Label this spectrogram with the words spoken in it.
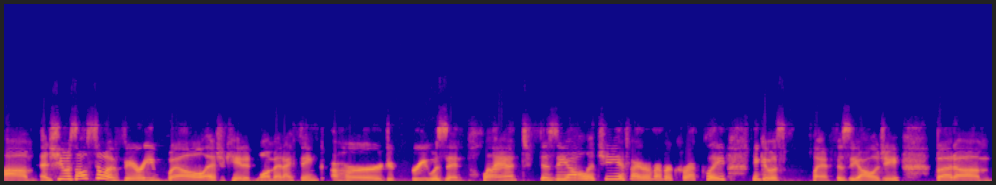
um, and she was also a very well educated woman. I think her degree was in plant physiology, if I remember correctly. I think it was plant physiology, but um,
